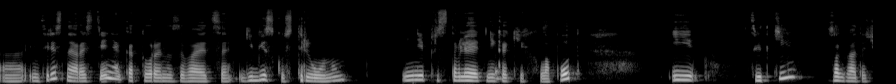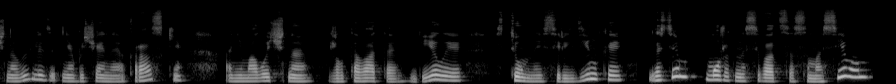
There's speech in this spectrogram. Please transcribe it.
Э, интересное растение, которое называется гибискус трионум, не представляет никаких хлопот. И цветки загадочно выглядят, необычайные окраски. Они молочно-желтовато-белые, с темной серединкой. Затем может насеваться самосевом,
